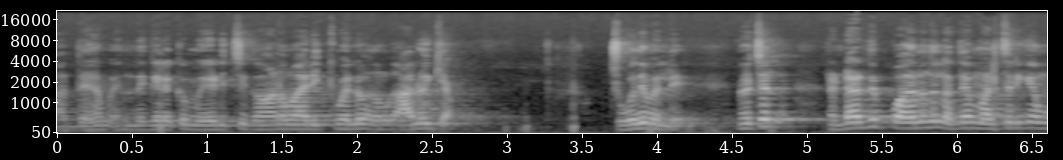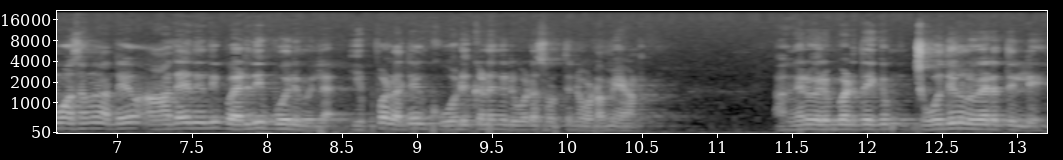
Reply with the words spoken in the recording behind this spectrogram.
അദ്ദേഹം എന്തെങ്കിലുമൊക്കെ മേടിച്ച് കാണുമായിരിക്കുമല്ലോ നമുക്ക് ആലോചിക്കാം. ചോദ്യമല്ലേ? എന്ന് വെച്ചാൽ രണ്ടായിരത്തി പതിനൊന്നിൽ അദ്ദേഹം മത്സരിക്കാൻ പോകുന്ന സമയത്ത് അദ്ദേഹം ആദായ നികുതി പരിധി പോലുമില്ല. ഇപ്പോൾ അദ്ദേഹം കോടിക്കണക്കിന് രൂപയുടെ സ്വത്തിന്റെ ഉടമയാണ്. അങ്ങനെ വരുമ്പോഴത്തേക്കും ചോദ്യങ്ങൾ ഉയരത്തില്ലേ?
